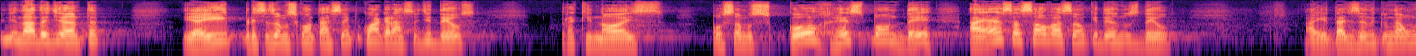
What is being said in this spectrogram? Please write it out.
e de nada adianta. E aí precisamos contar sempre com a graça de Deus para que nós possamos corresponder a essa salvação que Deus nos deu. Aí está dizendo que não,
